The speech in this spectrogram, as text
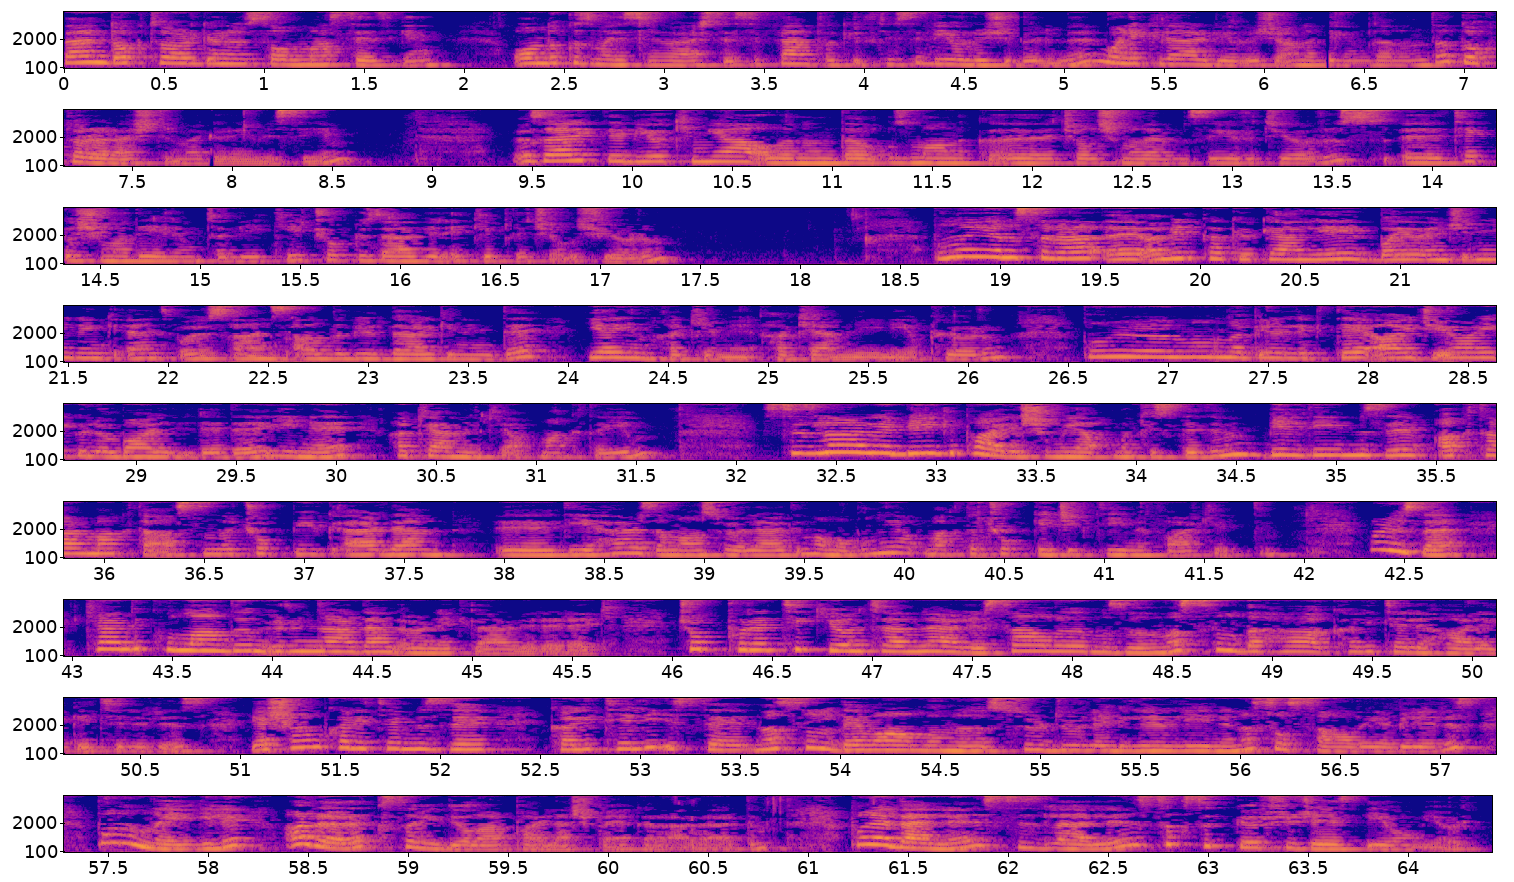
Ben Doktor Gönül Solmaz Sezgin. 19 Mayıs Üniversitesi Fen Fakültesi Biyoloji Bölümü Moleküler Biyoloji Anabilim Dalı'nda doktor araştırma görevlisiyim. Özellikle biyokimya alanında uzmanlık e, çalışmalarımızı yürütüyoruz. E, Tek başıma değilim tabii ki. Çok güzel bir ekiple çalışıyorum. Bunun yanı sıra e, Amerika kökenli Bioengineering and Bioscience adlı bir derginin de yayın hakemi hakemliğini yapıyorum. Bununla birlikte IGI Global'de de yine hakemlik yapmaktayım. Sizlerle bilgi paylaşımı yapmak istedim. Bildiğimizi aktarmak da aslında çok büyük erdem e, diye her zaman söylerdim ama bunu yapmakta çok geciktiğimi fark ettim. O yüzden kendi kullandığım ürünlerden örnekler vererek, çok pratik yöntemlerle sağlığımızı nasıl daha kaliteli hale getiririz, yaşam kalitemizi kaliteli ise nasıl devamını, sürdürülebilirliğini nasıl sağlayabiliriz? Bununla ilgili ara ara kısa videolar paylaşmaya karar verdim. Bu nedenle sizlerle sık sık görüşeceğiz diye umuyorum.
